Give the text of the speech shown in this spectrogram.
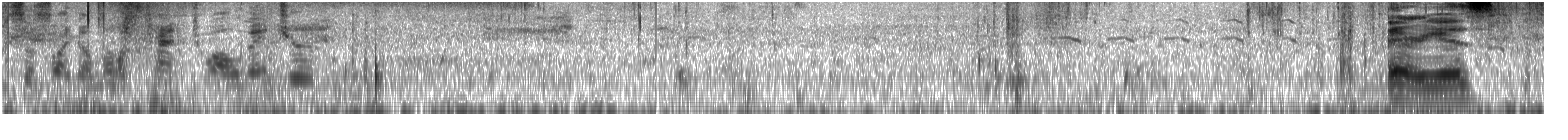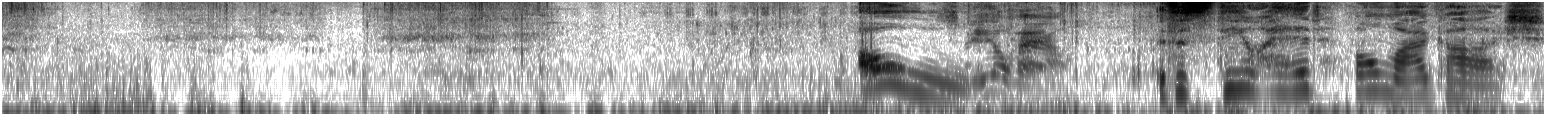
This is like a little 10, 12 incher. There he is. Oh, Steelhead. it's a steelhead. Oh my gosh.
